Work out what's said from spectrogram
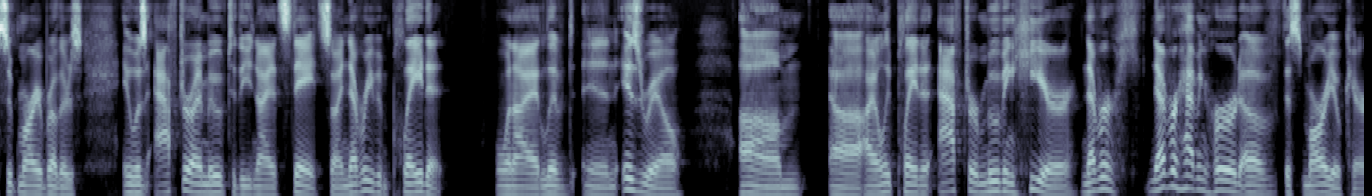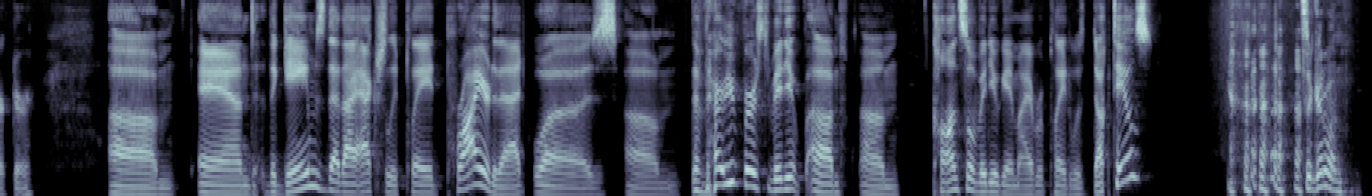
Super Mario Brothers, it was after I moved to the United States, so I never even played it when I lived in Israel. Um, uh, I only played it after moving here, never never having heard of this Mario character. Um, and the games that I actually played prior to that was um, the very first video um, um, console video game I ever played was Ducktales. That's a good one.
